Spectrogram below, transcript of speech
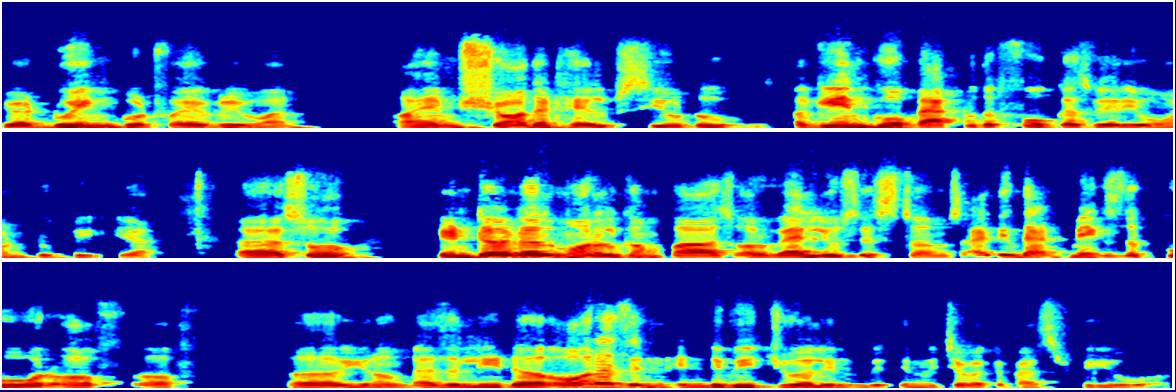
you are doing good for everyone I am sure that helps you to again go back to the focus where you want to be. Yeah. Uh, so internal moral compass or value systems, I think that makes the core of of uh, you know as a leader or as an individual in in whichever capacity you work.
